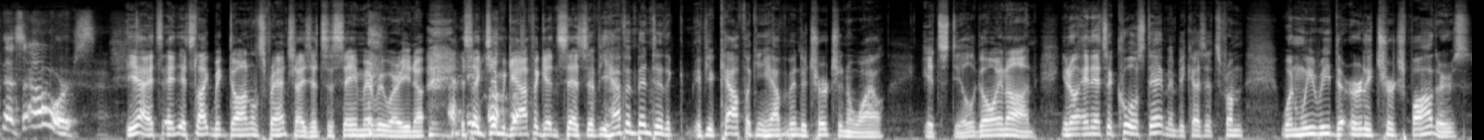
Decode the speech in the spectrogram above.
that's ours. Yeah, it's it's like McDonald's franchise. It's the same everywhere. You know, it's like Jim. Gaffigan says: if you haven't been to the, if you're Catholic and you haven't been to church in a while, it's still going on. You know, and it's a cool statement because it's from when we read the early church fathers,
